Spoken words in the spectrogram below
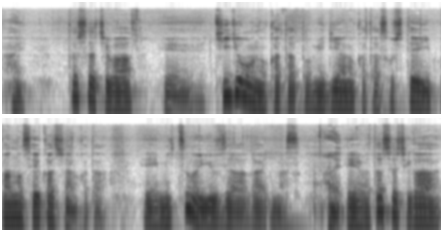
はい、私たちは、えー、企業の方とメディアの方そして一般の生活者の方、えー、3つのユーザーがいます、はい。えー、私たちが、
